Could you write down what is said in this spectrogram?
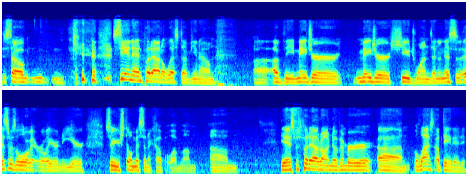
So CNN put out a list of you know uh, of the major major huge ones, and this this was a little bit earlier in the year, so you're still missing a couple of them. Um, Yeah, this was put out on November, um, the last updated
